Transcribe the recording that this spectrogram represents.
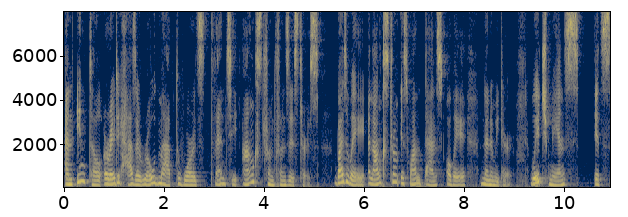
And Intel already has a roadmap towards 20 angstrom transistors. By the way, an angstrom is one tenth of a nanometer, which means it's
